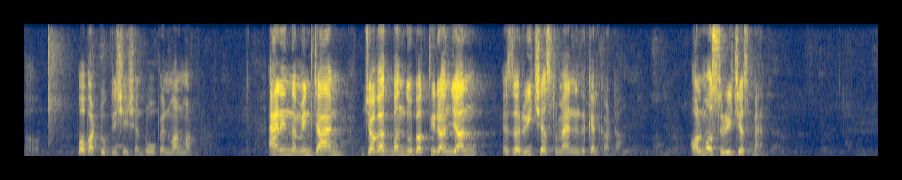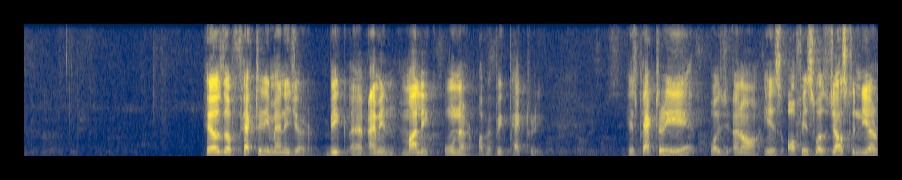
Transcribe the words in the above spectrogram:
So Prabhupada took decision to open Manman. And in the meantime, Jagat Bandhu Bhakti Ranjan is the richest man in the Calcutta. Almost richest man. He was a factory manager, big, uh, I mean, Malik, owner of a big factory. His factory was, you know, his office was just near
